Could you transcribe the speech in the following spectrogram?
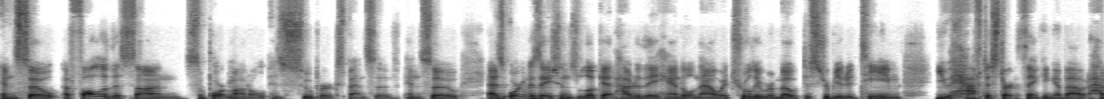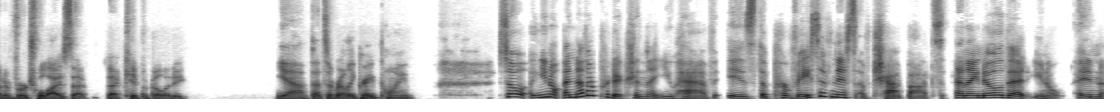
And so a follow the sun support model is super expensive. And so as organizations look at how do they handle now a truly remote distributed team, you have to start thinking about how to virtualize that, that capability. Yeah, that's a really great point. So, uh, you know, another prediction that you have is the pervasiveness of chatbots. And I know that, you know, in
